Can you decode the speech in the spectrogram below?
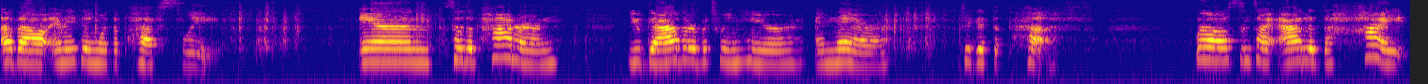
about anything with a puff sleeve. And so the pattern, you gather between here and there to get the puff. Well, since I added the height,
